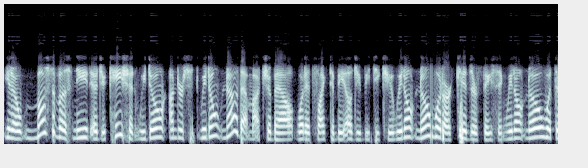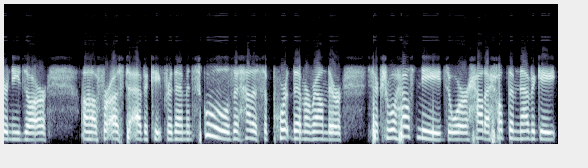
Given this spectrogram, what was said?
you know, most of us need education. We don't understand, we don't know that much about what it's like to be LGBTQ. We don't know what our kids are facing. We don't know what their needs are uh, for us to advocate for them in schools and how to support them around their sexual health needs or how to help them navigate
